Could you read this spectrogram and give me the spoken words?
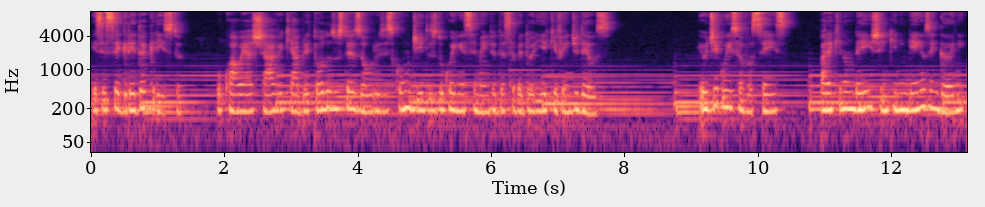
Esse segredo é Cristo, o qual é a chave que abre todos os tesouros escondidos do conhecimento e da sabedoria que vem de Deus. Eu digo isso a vocês para que não deixem que ninguém os engane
